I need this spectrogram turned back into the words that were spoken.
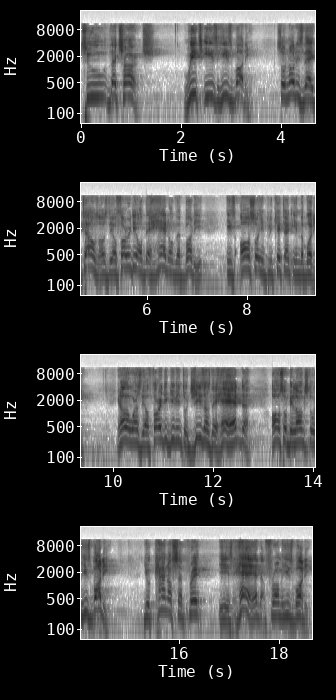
to the church, which is his body. So notice there it tells us the authority of the head of the body is also implicated in the body. In other words, the authority given to Jesus, the head, also belongs to his body. You cannot separate his head from his body.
